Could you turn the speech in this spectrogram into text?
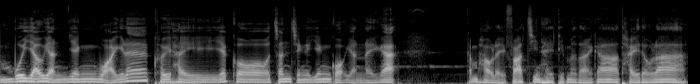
唔會有人認為咧佢係一個真正嘅英國人嚟噶。咁後嚟發展係點啊？大家睇到啦。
